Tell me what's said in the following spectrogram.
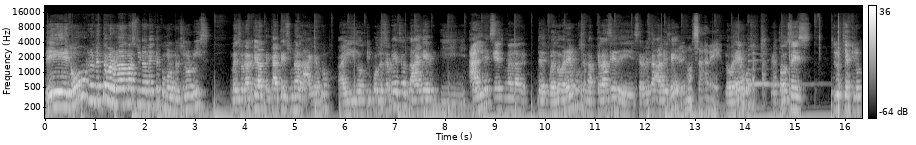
Eh, no, realmente, bueno, nada más finalmente, como lo mencionó Luis, mencionar que la Tecate es una lager, ¿no? Hay dos tipos de cervezas, lager y ales. Es una lager. Después lo veremos en la clase de cerveza ABC, No sabe. lo veremos. Entonces, si lo aquí lo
